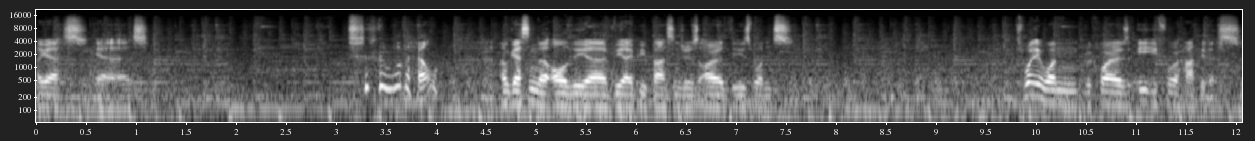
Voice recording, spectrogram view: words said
I guess. Yeah, it is. what the hell? I'm guessing that all the uh, VIP passengers are these ones. 21 requires 84 happiness.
